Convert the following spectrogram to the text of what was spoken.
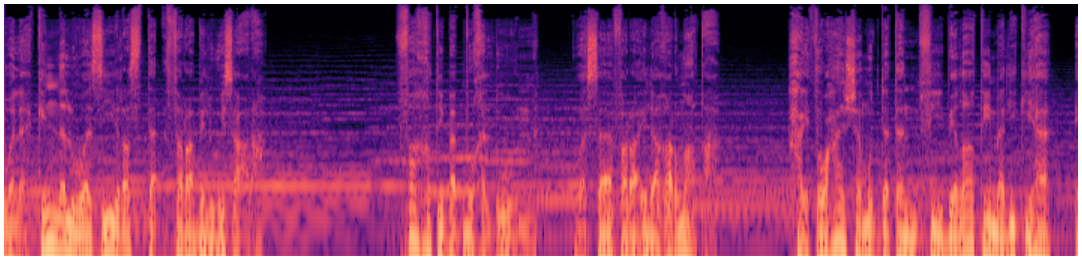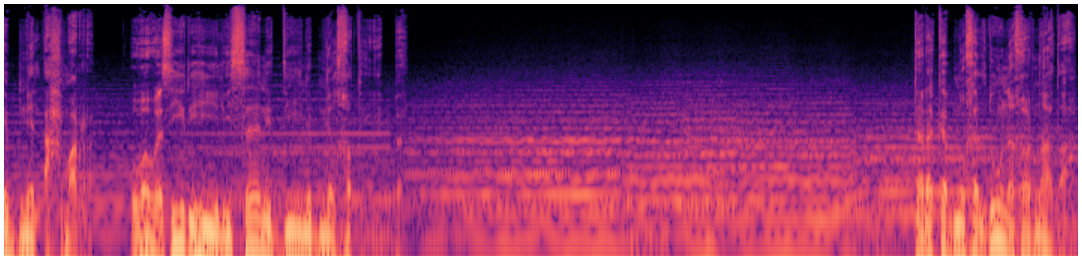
ولكن الوزير استأثر بالوزارة. فغضب ابن خلدون وسافر إلى غرناطة حيث عاش مدة في بلاط ملكها ابن الأحمر. ووزيره لسان الدين بن الخطيب. ترك ابن خلدون غرناطة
